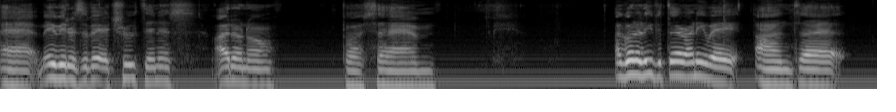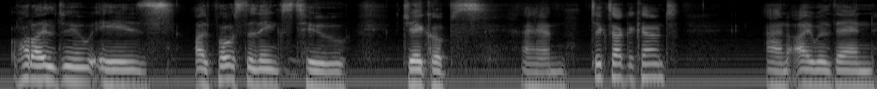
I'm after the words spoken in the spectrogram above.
Uh, maybe there's a bit of truth in it. I don't know, but um, I'm gonna leave it there anyway. And uh, what I'll do is I'll post the links to Jacob's um, TikTok account, and I will then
